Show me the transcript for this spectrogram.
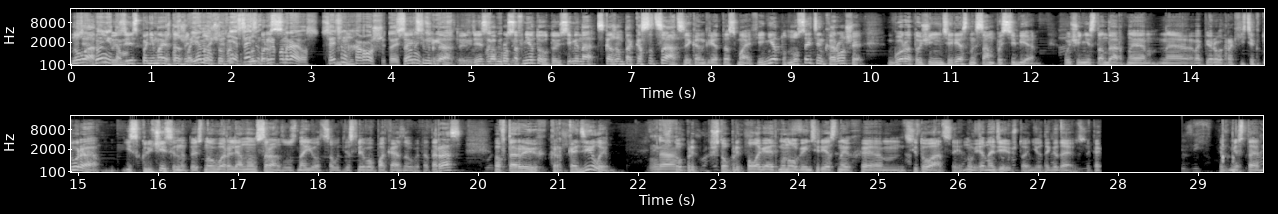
Ну взять. ладно, они есть там здесь понимаешь даже не то, что вы- Нет, сеттинг выбор мне понравился. Сеттинг Мгм. хороший, то есть Сеттинг, да, то есть здесь выгодный. вопросов нету, то есть именно, скажем так, ассоциации конкретно с мафией нету, но сеттинг хороший, город очень интересный сам по себе. Очень нестандартная, э, во-первых, архитектура исключительно, то есть Новый Орлеан он сразу узнается, вот если его показывают, это раз. Во-вторых, крокодилы, Да. что, пред- что предполагает много интересных эм, ситуаций. Ну, я надеюсь, что они догадаются, как вместо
